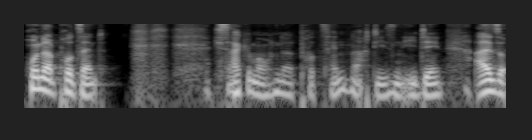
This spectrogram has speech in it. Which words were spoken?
100 Prozent. Ich sage immer 100 Prozent nach diesen Ideen. Also,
